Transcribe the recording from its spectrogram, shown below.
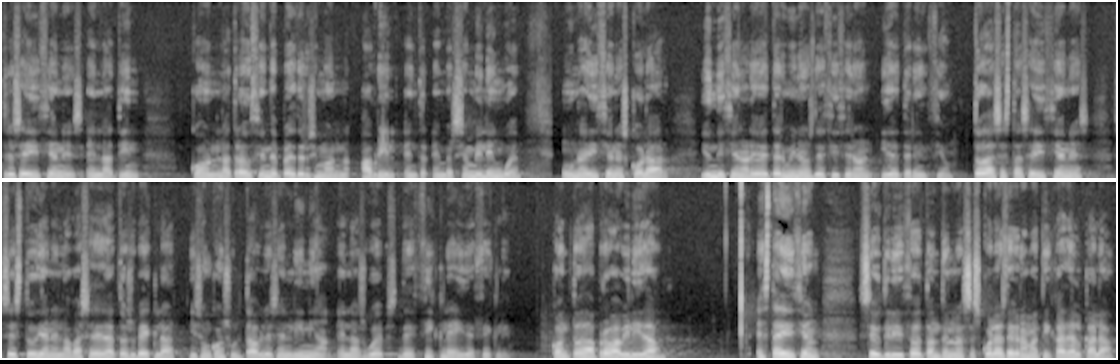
tres ediciones en latín con la traducción de Pedro Simón Abril en versión bilingüe, una edición escolar y un diccionario de términos de Cicerón y de Terencio. Todas estas ediciones se estudian en la base de datos Beclar y son consultables en línea en las webs de Cicle y de Cicle. Con toda probabilidad, esta edición se utilizó tanto en las escuelas de gramática de Alcalá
